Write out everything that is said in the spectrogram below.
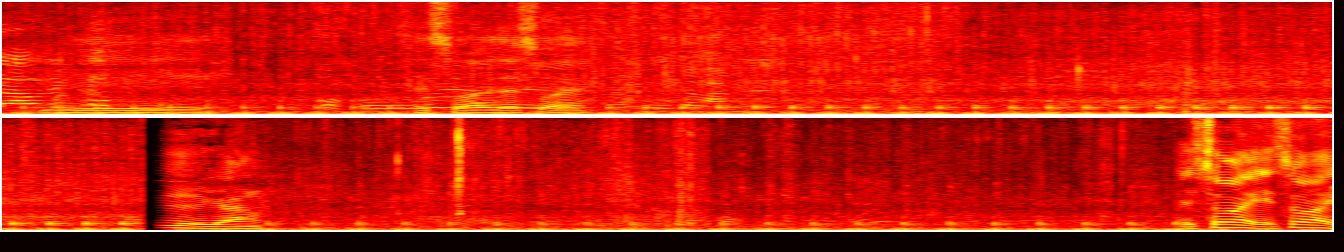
ยาวเลยครับนี่สวยๆสวย สายนี้กำลังเลย ๆชื่อยังไอ้สร้อยไอ้สร้อย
